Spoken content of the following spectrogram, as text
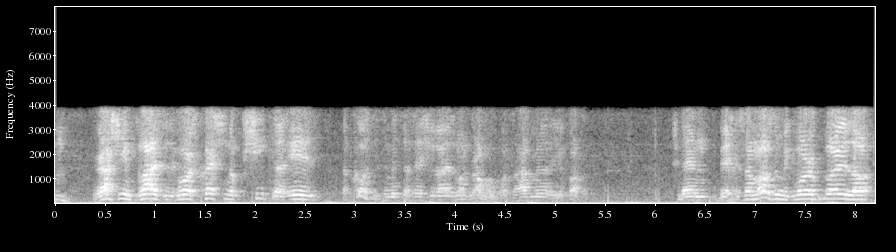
Rashi implies that the Gemara's question of Pshita is, of course, it's a mitzvah say shelo yaz magroma. What's the Havamina that you got? Then bechas hamozim, the Gemara boila,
